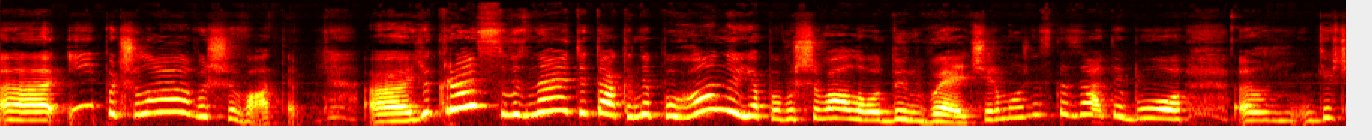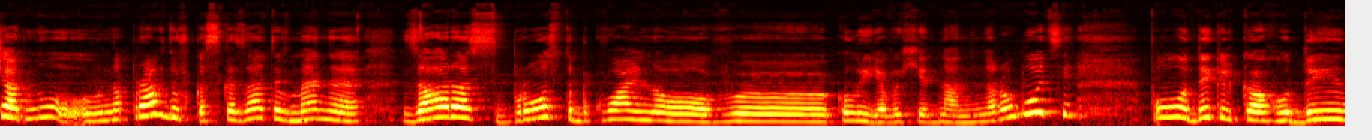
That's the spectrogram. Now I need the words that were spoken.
Е, і почала вишивати. Е, якраз, ви знаєте, так, непогано я повишивала один вечір, можна сказати, бо, е, дівчат, ну, направду сказати, в мене зараз просто буквально, в, коли я вихідна на роботі, по декілька годин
